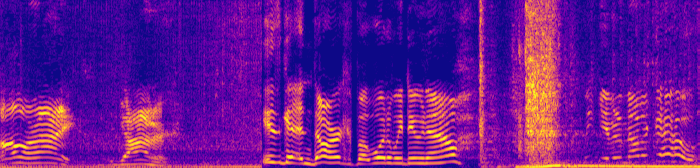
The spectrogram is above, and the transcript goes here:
All right, we got her. It's getting dark, but what do we do now? We give it another go.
